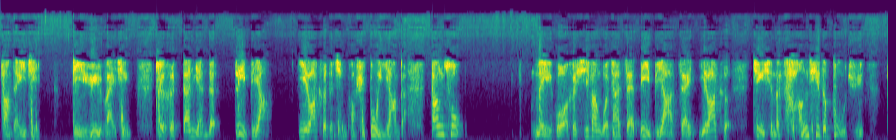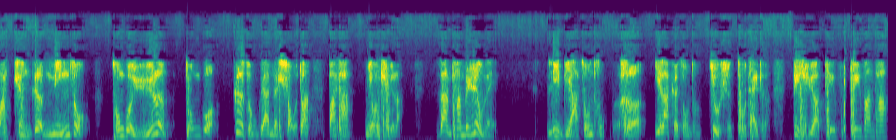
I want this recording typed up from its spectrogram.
站在一起，抵御外侵。这和当年的利比亚、伊拉克的情况是不一样的。当初美国和西方国家在利比亚、在伊拉克进行了长期的布局，把整个民众通过舆论、通过各种各样的手段把它扭曲了，让他们认为。利比亚总统和伊拉克总统就是独裁者，必须要推推翻他，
